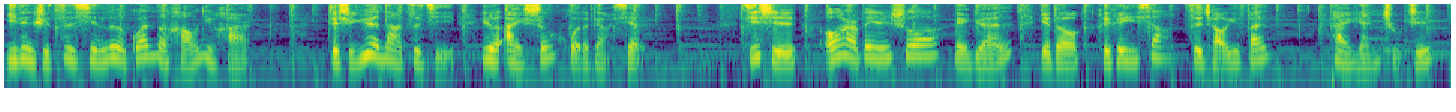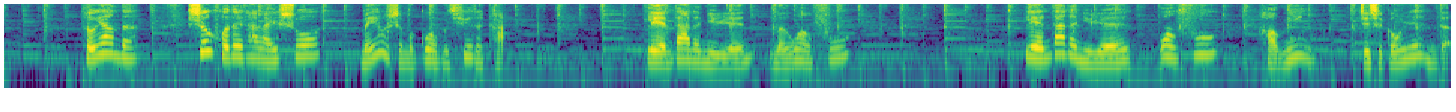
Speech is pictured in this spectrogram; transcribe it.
一定是自信乐观的好女孩。这是悦纳自己、热爱生活的表现，即使偶尔被人说脸圆，也都嘿嘿一笑，自嘲一番，泰然处之。同样的，生活对他来说没有什么过不去的坎。脸大的女人能旺夫，脸大的女人旺夫好命，这是公认的。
